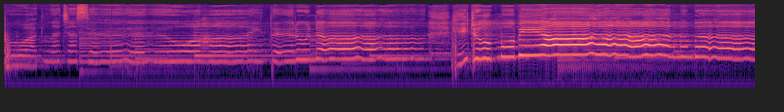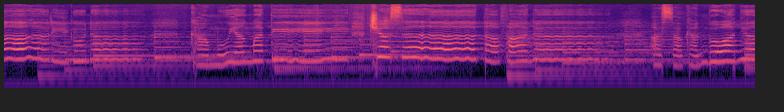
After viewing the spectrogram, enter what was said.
Buatlah jasa wahai teruna Hidupmu mati jasa tak fana. Asalkan buahnya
